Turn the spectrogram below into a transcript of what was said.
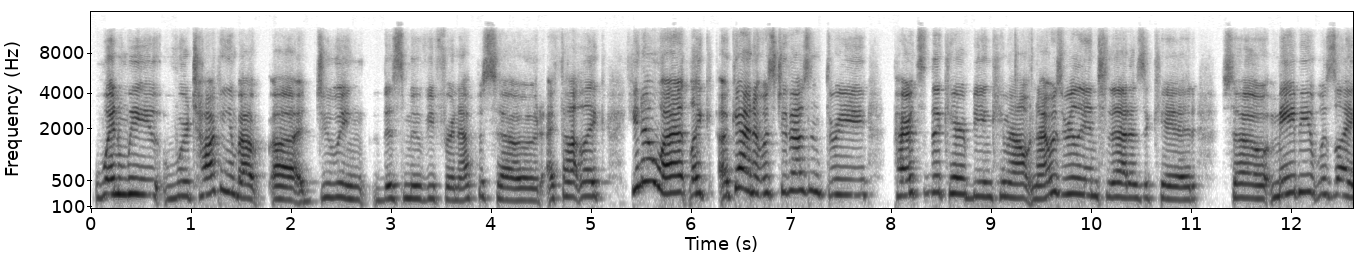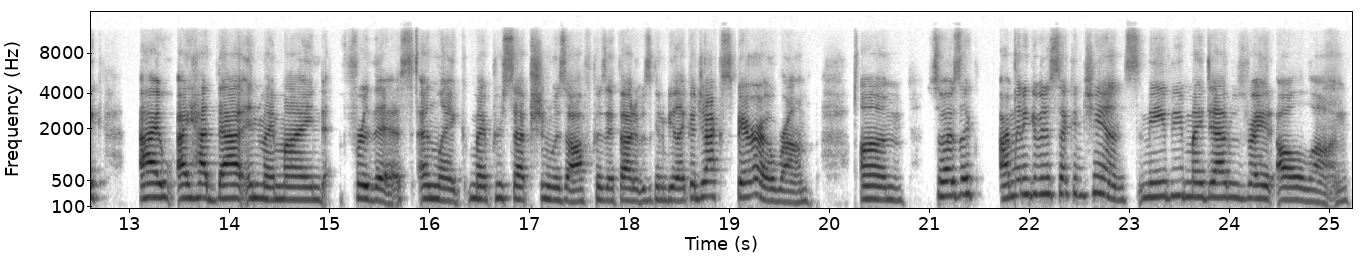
when we were talking about uh doing this movie for an episode, I thought like, you know what? Like again, it was 2003, Pirates of the Caribbean came out and I was really into that as a kid. So maybe it was like I I had that in my mind for this and like my perception was off because I thought it was going to be like a Jack Sparrow romp. Um so I was like I'm going to give it a second chance. Maybe my dad was right all along.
